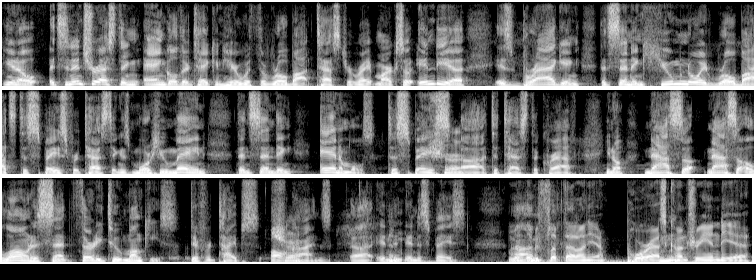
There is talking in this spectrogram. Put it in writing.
you know, it's an interesting angle they're taking here with the robot tester, right, Mark? So India is bragging that sending humanoid robots to space for testing is more humane than sending animals to space Sure. uh, to test the craft. You know, NASA NASA alone has sent 32 monkeys, different types, all Sure. kinds, uh, into, into space. Let Um, me flip that on you. Poor mm-hmm. ass country India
